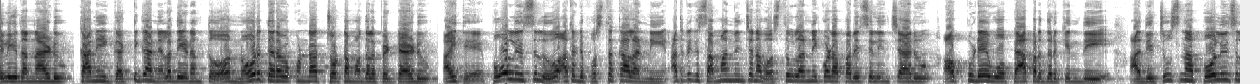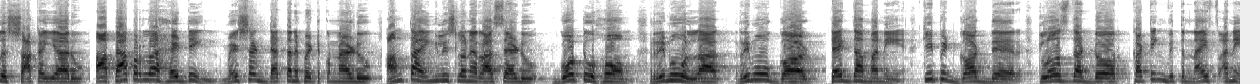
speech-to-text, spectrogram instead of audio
తెలియదన్నాడు. కానీ గట్టిగా నిలదీయడంతో నోరు తెరవకుండా చుట్ట మొదలు పెట్టాడు అయితే పోలీసులు అతడి పుస్తకాలన్నీ అతడికి సంబంధించిన వస్తువులన్నీ కూడా పరిశీలించారు. అప్పుడే ఓ పేపర్ దొరికింది. అది చూసిన పోలీసులు షాక్ అయ్యారు. ఆ పేపర్లో హెడ్డింగ్ మిషన్ డెత్ అని పెట్టుకున్నాడు. అంతా ఇంగ్లీష్లోనే రాశాడు. Go to home remove lock remove god take the money keep it god there close the door cutting with knife అని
